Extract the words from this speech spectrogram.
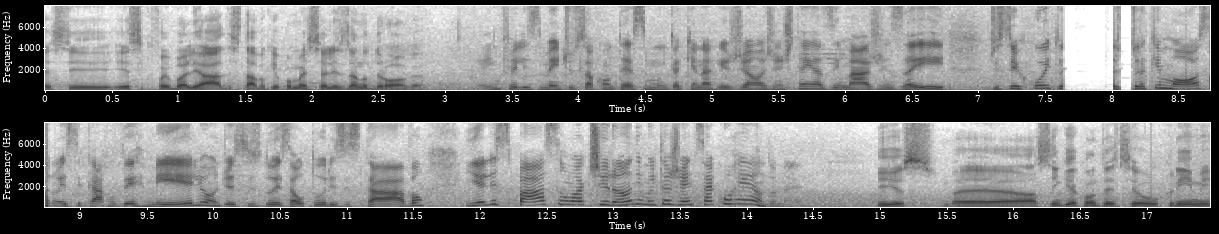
esse, esse que foi baleado estava aqui comercializando droga. É, infelizmente isso acontece muito aqui na região. A gente tem as imagens aí de circuito que mostram esse carro vermelho onde esses dois autores estavam e eles passam atirando e muita gente sai correndo, né? Isso. É, assim que aconteceu o crime,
